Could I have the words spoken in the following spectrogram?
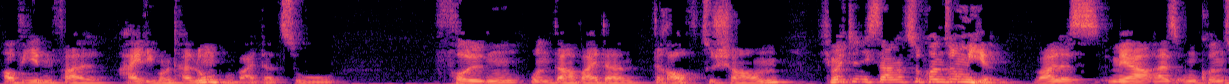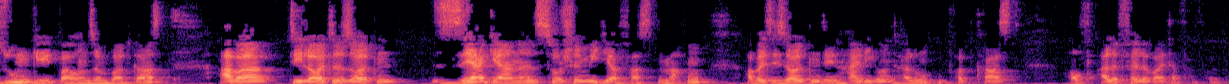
auf jeden Fall Heilige und Halunken weiter zu folgen und da weiter drauf zu schauen. Ich möchte nicht sagen zu konsumieren, weil es mehr als um Konsum geht bei unserem Podcast, aber die Leute sollten sehr gerne Social Media Fasten machen, aber sie sollten den Heilige und Halunken Podcast auf alle Fälle weiterverfolgen.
